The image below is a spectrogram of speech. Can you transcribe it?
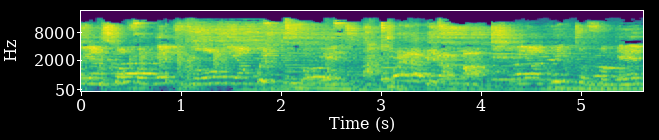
We are so forgetful, we are quick to forget. We are quick to forget.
